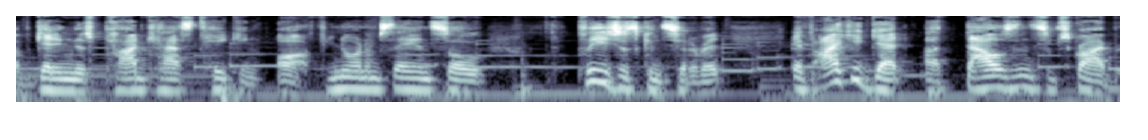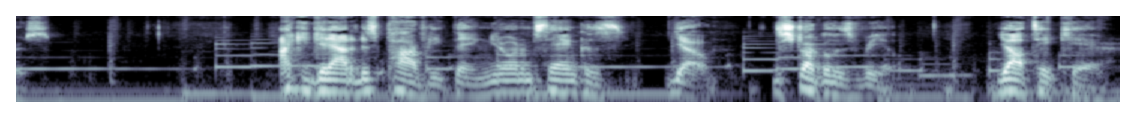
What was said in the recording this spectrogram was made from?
of getting this podcast taking off. You know what I'm saying? So please just consider it if I could get a thousand subscribers, I could get out of this poverty thing. You know what I'm saying? Because, yo, the struggle is real. Y'all take care.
